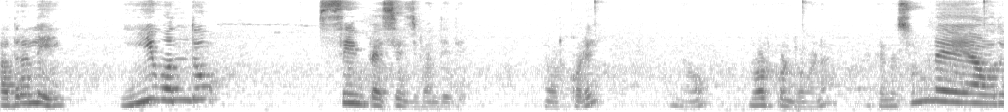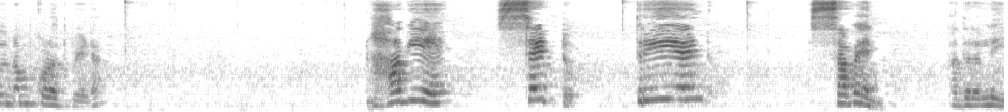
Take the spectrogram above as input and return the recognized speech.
ಅದರಲ್ಲಿ ಈ ಒಂದು ಸೇಮ್ ಪ್ಯಾಸೇಜ್ ಬಂದಿದೆ. ನೋಡ್ಕೊಳ್ಳಿ. ನಾವು ನೋಡ್ಕೊಂಡು ಹೋಗೋಣ. ಯಾಕಂದರೆ ಸುಮ್ಮನೆ ಯಾವುದು ನಂಬ್ಕೊಳ್ಳೋದು ಬೇಡ. ಹಾಗೆಯೇ ಸೆಟ್ ತ್ರೀ ಆ್ಯಂಡ್ ಸೆವೆನ್ ಅದರಲ್ಲಿ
